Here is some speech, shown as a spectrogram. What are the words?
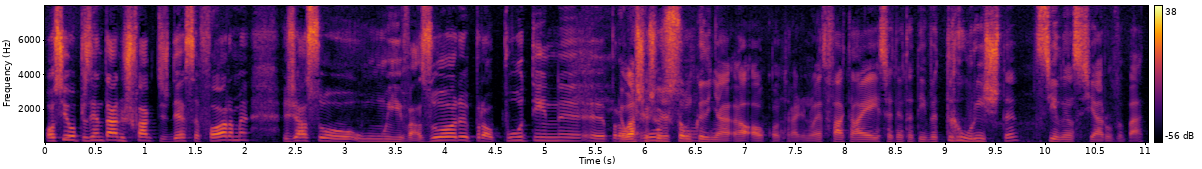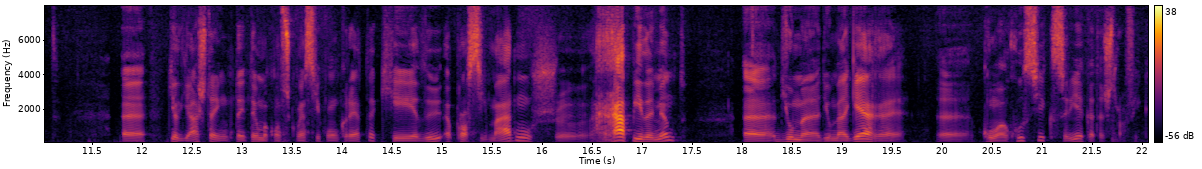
ou se eu apresentar os factos dessa forma, já sou um invasor para o Putin, eh, para eu acho que as coisas estão um bocadinho ao, contrário, não é? De facto, há essa tentativa terrorista de silenciar o debate, uh, que, aliás, tem, tem, tem, uma consequência concreta, que é de aproximar-nos uh, rapidamente uh, de, uma, de uma guerra com a Rússia que seria catastrófica.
